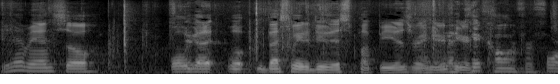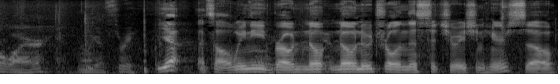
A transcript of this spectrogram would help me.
Yeah, man. So, well, we got it. Well, the best way to do this puppy is right We here. got a Here. kit calling for four wire, and we got three. Yeah, that's all we need, bro. No, no neutral in this situation here. So,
